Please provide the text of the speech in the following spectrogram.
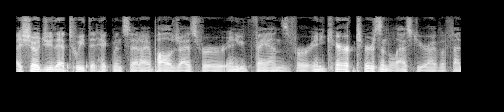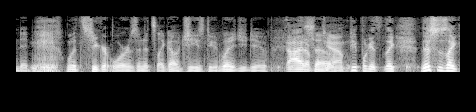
I showed you that tweet that Hickman said. I apologize for any fans for any characters in the last year I've offended with Secret Wars, and it's like, oh, geez, dude, what did you do? I don't. So- Yeah, people get like this is like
